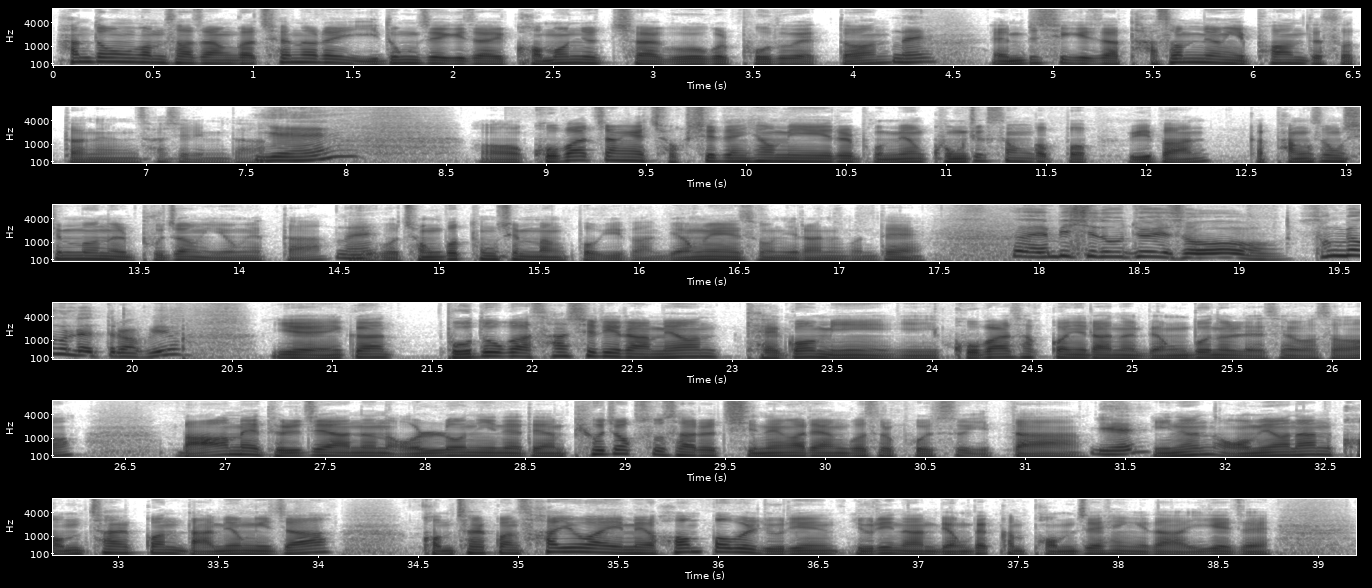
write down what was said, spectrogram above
한동훈 검사장과 채널A 이동재 기자의 검언 유착 의혹을 보도했던 네, MBC 기자 다섯 명이 포함됐었다는 사실입니다. 예, 어, 고발장에 적시된 혐의를 보면 공직선거법 위반, 그러니까 방송 신문을 부정 이용했다, 네. 그리고 정보통신망법 위반, 명예훼손이라는 건데, 그 MBC 노조에서 성명을 냈더라고요. 예, 그러니까 보도가 사실이라면 대검이 이 고발 사건이라는 명분을 내세워서 마음에 들지 않은 언론인에 대한 표적 수사를 진행하려 한 것을 볼 수 있다. 예, 이는 엄연한 검찰권 남용이자 검찰권 사유화임의 헌법을 유린, 유린한 명백한 범죄 행위다. 이게 이제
